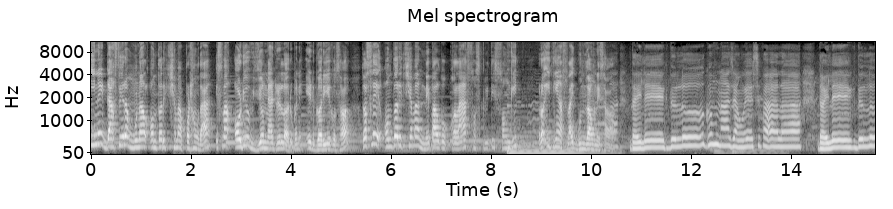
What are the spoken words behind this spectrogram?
यिनै डाफे र मुनाल अन्तरिक्षमा पठाउँदा यसमा अडियो भिजुअल मेटेरियलहरू पनि एड गरिएको छ जसले अन्तरिक्षमा नेपालको कला संस्कृति सङ्गीत र इतिहासलाई गुन्जाउनेछ। दैलेख दुल्लु घुम्न जाउँ यसपाला दैलेख दुल्लु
